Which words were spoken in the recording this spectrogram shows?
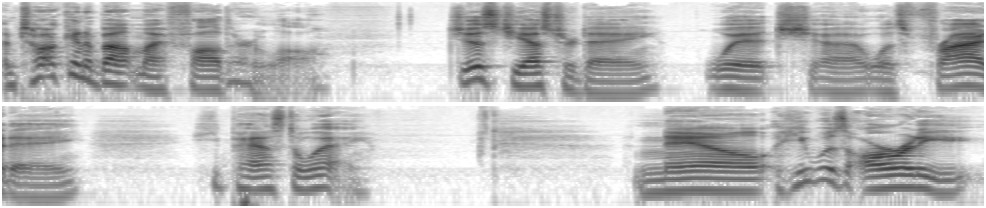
I'm talking about my father in law. Just yesterday, which uh, was Friday, he passed away. Now, he was already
